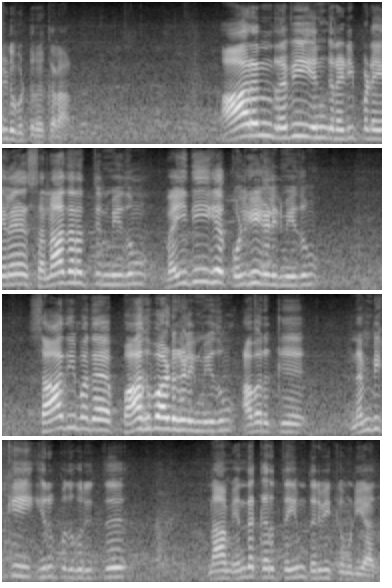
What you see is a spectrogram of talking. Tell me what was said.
ஈடுபட்டிருக்கிறார். ஆர் என் ரவி என்கிற அடிப்படையில் சனாதனத்தின் மீதும் வைதீக கொள்கைகளின் மீதும் சாதி மத பாகுபாடுகளின் மீதும் அவருக்கு நம்பிக்கை இருப்பது குறித்து நாம் எந்த கருத்தையும் தெரிவிக்க முடியாது.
